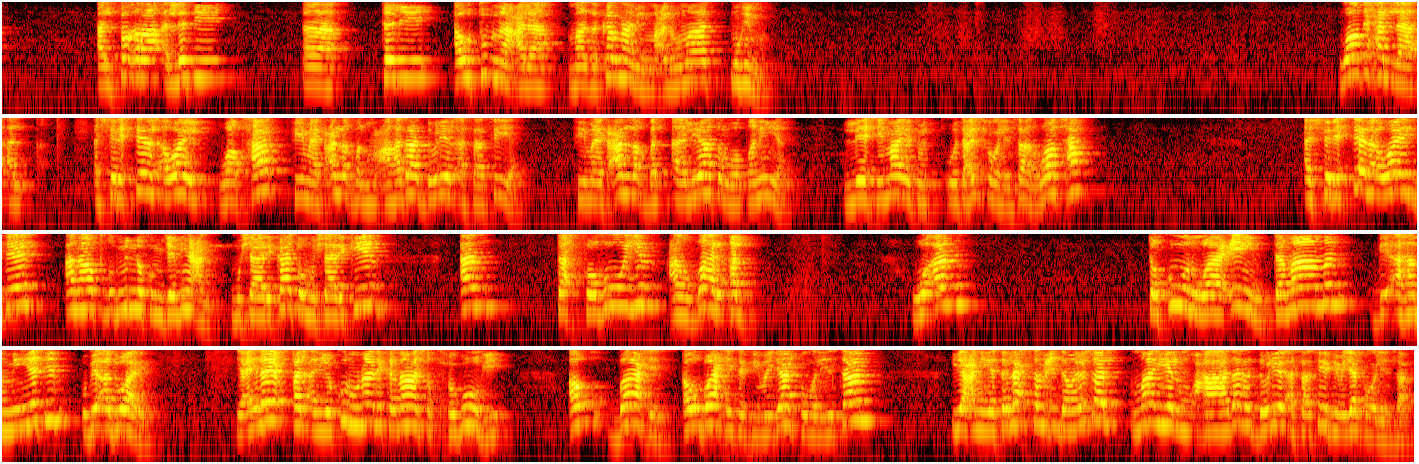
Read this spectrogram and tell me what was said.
الفقرة التي آه، تلي أو تبنى على ما ذكرنا من معلومات مهمة. واضح الشريحتين الأوائل واضحات فيما يتعلق بالمعاهدات الدولية الأساسية فيما يتعلق بالآليات الوطنية لحماية وتعزيز حقوق الإنسان. واضحة؟ الشريحتين الأوائل ديل أنا أطلب منكم جميعا مشاركات ومشاركين أن تحفظوهم عن ظهر قلب وأن تكونوا واعين تماما بأهمية وبأدوار يعني لا يعقل أن يكون هنالك ناشط حقوقي أو باحث أو باحثة في مجال حقوق الإنسان يعني يتلحسم عندما يسأل ما هي المعاهدات الدولية الأساسية في مجال حقوق الإنسان.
